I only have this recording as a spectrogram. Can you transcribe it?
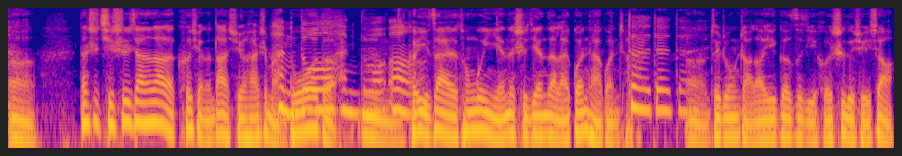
嗯，但是其实加拿大的可选的大学还是蛮多的，很多，嗯，可以再通过一年的时间再来观察观察，对对对，嗯，最终找到一个自己合适的学校，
